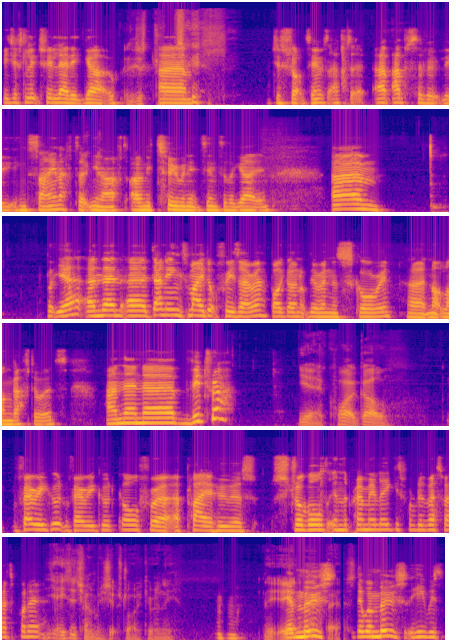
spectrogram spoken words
He just literally let it go. And just dropped Um, just dropped him. It was abso- absolutely insane after you know after only two minutes into the game. Um, but yeah, and then uh, Danny Ings made up for his error by going up there and scoring uh, not long afterwards. And then uh, Vydra, Yeah, quite a goal. very good, very good goal for a, a player who has struggled in the Premier League. Is probably the best way to put it. Yeah, he's a championship striker, isn't he? Mm-hmm. He- at moves. There were moves. He was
